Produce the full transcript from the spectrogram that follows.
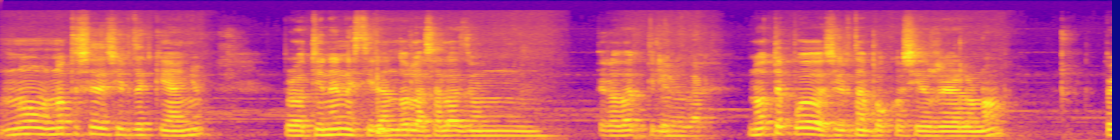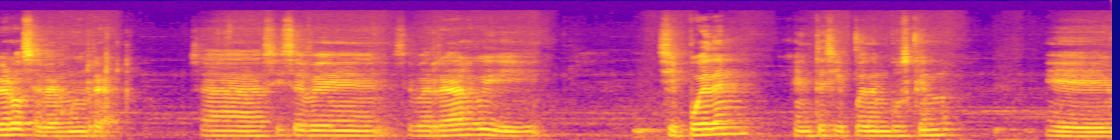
no, no te sé decir de qué año, pero tienen estirando las alas de un pterodáctilo. No te puedo decir tampoco si es real o no, pero se ve muy real. O sea, sí se ve, se ve real, güey, y si pueden, gente, si pueden, búsquenlo. Eh,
